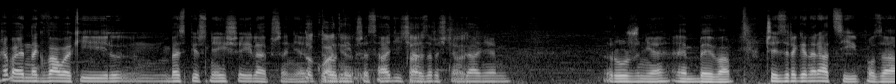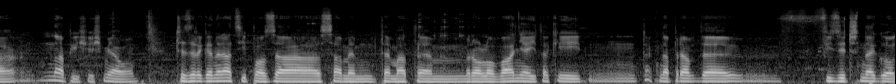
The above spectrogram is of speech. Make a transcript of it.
Chyba jednak wałek i bezpieczniejszy i lepszy, nie? Dokładnie. Trudniej przesadzić, a Tak, z rozciąganiem różnie e, bywa. Czy z regeneracji poza, napij się śmiało, czy z regeneracji poza samym tematem rolowania i takiej mm, tak naprawdę fizycznego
